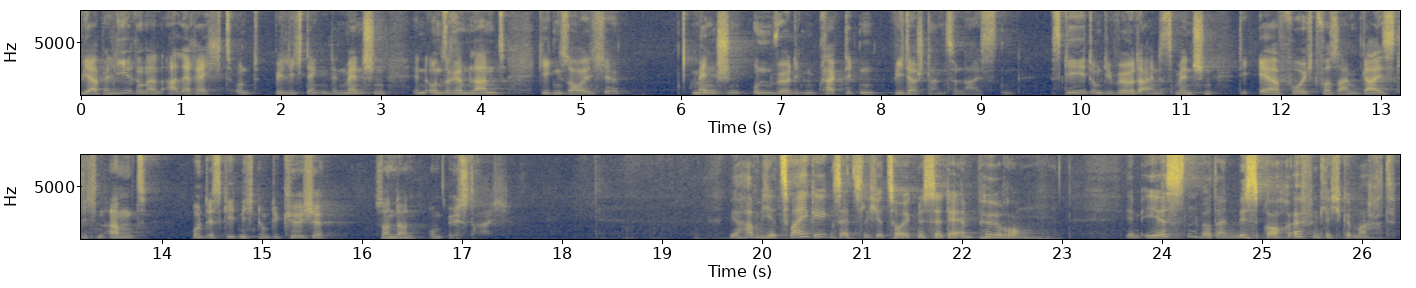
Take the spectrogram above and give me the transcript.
Wir appellieren an alle recht und billig denkenden Menschen in unserem Land, gegen solche menschenunwürdigen Praktiken Widerstand zu leisten. Es geht um die Würde eines Menschen, die Ehrfurcht vor seinem geistlichen Amt, und es geht nicht nur um die Kirche, sondern um Österreich. Wir haben hier zwei gegensätzliche Zeugnisse der Empörung. Im ersten wird ein Missbrauch öffentlich gemacht.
